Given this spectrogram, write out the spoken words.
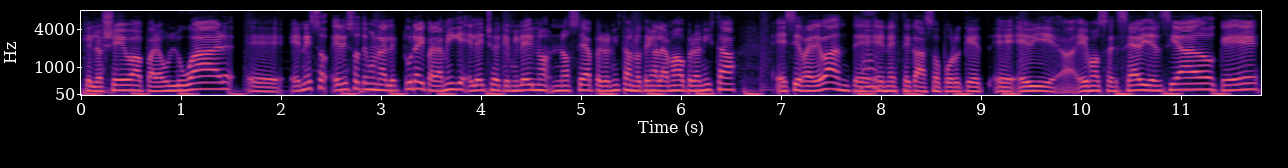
que lo lleva para un lugar. eh, en eso en eso tengo una lectura y para mí que el hecho de que Milei no, no sea peronista o no tenga el armado peronista es irrelevante en este caso, porque eh, hemos, se ha evidenciado que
